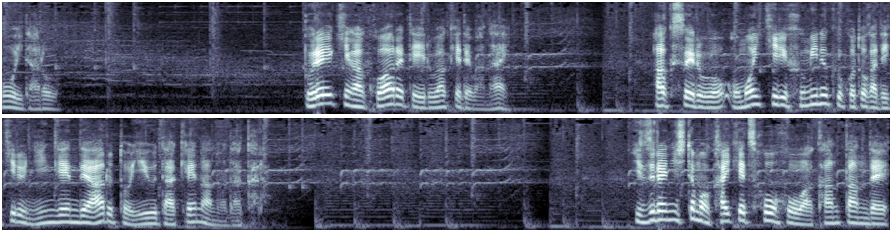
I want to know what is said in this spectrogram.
行為だろう。ブレーキが壊れているわけではない。アクセルを思い切り踏み抜くことができる人間であるというだけなのだから。いずれにしても解決方法は簡単で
